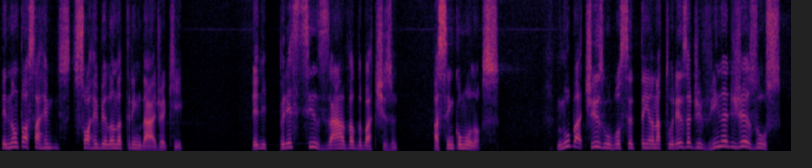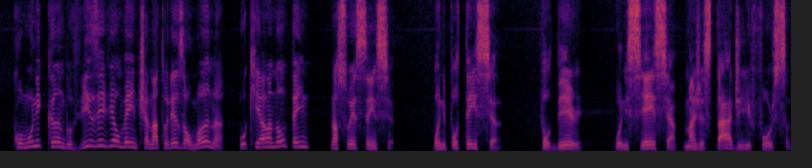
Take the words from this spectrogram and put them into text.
ele não está só revelando a trindade aqui. Ele precisava do batismo, assim como nós. No batismo, você tem a natureza divina de Jesus, comunicando visivelmente a natureza humana, o que ela não tem na sua essência onipotência, poder, onisciência, majestade e força.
